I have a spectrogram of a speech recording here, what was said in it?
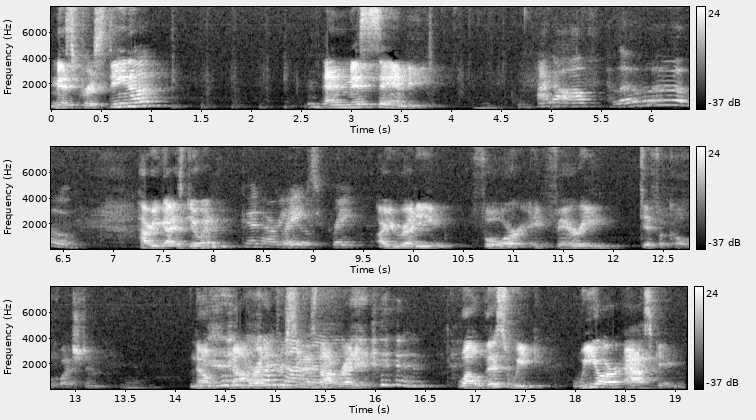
Miss Christina and Miss Sandy. Hi, all. Hello, hello. How are you guys doing? Good, how are you? Great, great. Are you ready for a very difficult question? No. No, not ready. Christina's not ready. Well, this week we are asking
